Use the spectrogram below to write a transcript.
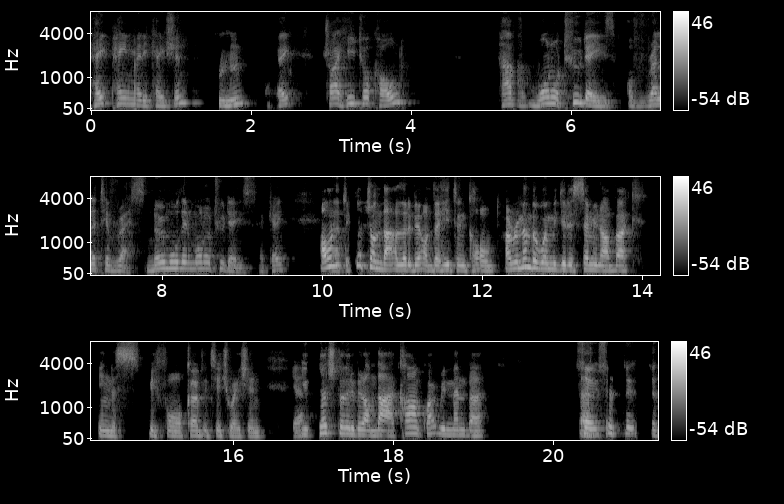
Take pain medication. Mhm. Okay, try heat or cold. Have one or two days of relative rest, no more than one or two days. Okay, I wanted Uh, to touch on that a little bit on the heat and cold. I remember when we did a seminar back in this before COVID situation. Yeah. You touched a little bit on that. I can't quite remember. So, Uh, so, so,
